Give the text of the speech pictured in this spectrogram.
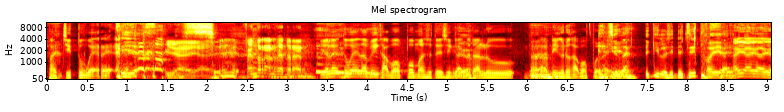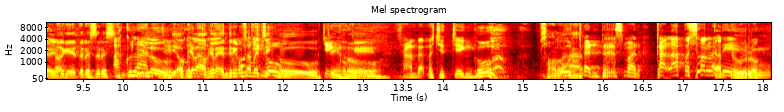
banci tuwek rek. Iya. Iya, iya. Veteran, veteran. ya lek tuwek tapi gak apa-apa maksudnya sih gak Iya. terlalu berani ngono gak apa-apa lah. Eh, ya. Iki lho sih cerita. Oh iya. Ayo, ayo, ayo. ayo. Oke, terus terus. Aku lah. Ya oke lah, oke lah. Kan sampai Cenghu. Cengho. Oke. Sampai masjid Cengho. Sholat. Udan deres man. Kak apa sholat Kan eh? durung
